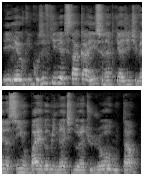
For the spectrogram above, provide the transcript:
E eu inclusive queria destacar isso, né, porque a gente vendo assim o Bayern dominante durante o jogo e tal,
